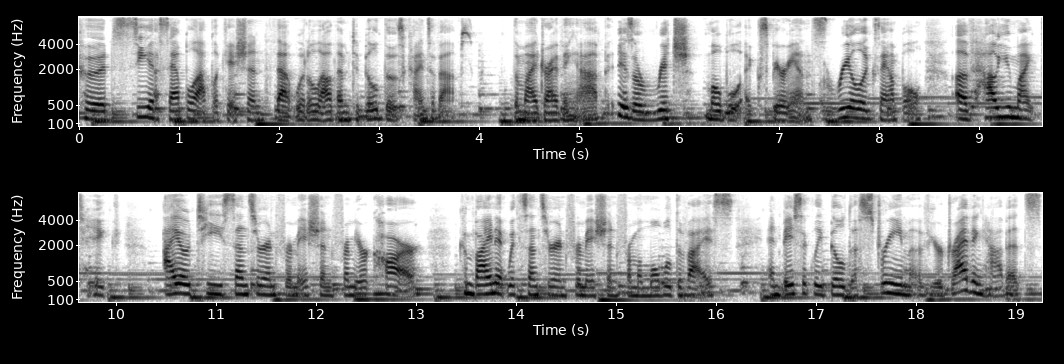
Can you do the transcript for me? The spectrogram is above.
could see a sample application that would allow them to build those kinds of apps. The My Driving app is a rich mobile experience, a real example of how you might take IoT sensor information from your car, combine it with sensor information from a mobile device, and basically build a stream of your driving habits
